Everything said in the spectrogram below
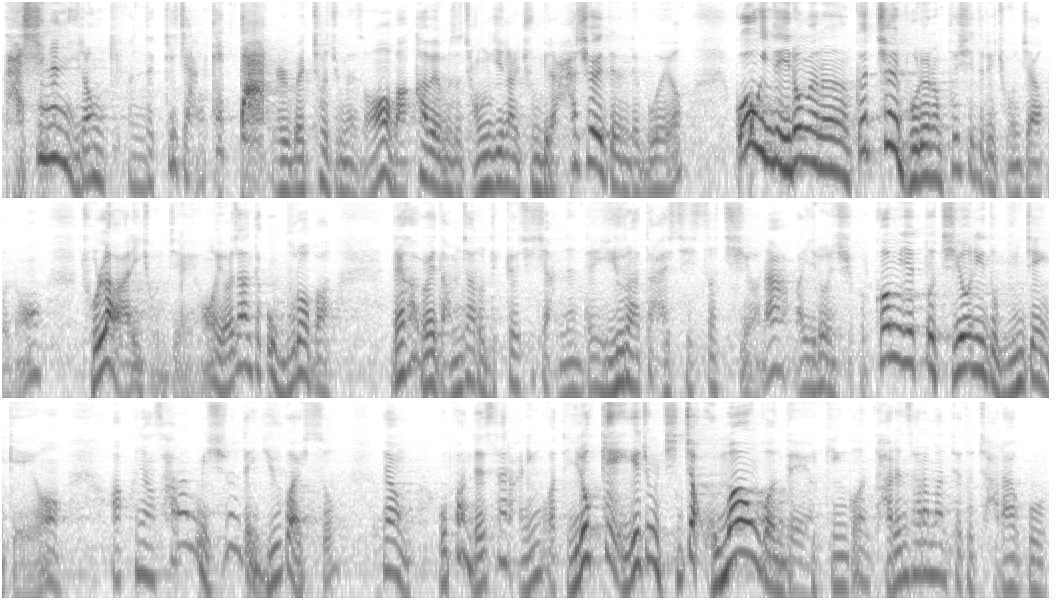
다시는 이런 기분 느끼지 않겠다를 외쳐주면서 어, 마카베면서 정진할 준비를 하셔야 되는데 뭐예요? 꼭 이제 이러면은 끝을 보려는 푸시들이 존재하거든. 어, 졸라 많이 존재해 어, 여자한테 꼭 물어봐 내가 왜 남자로 느껴지지 않는데 이유라도 알 수 있어 지연아? 막 이런 식으로. 그럼 이제 또 지연이도 문제인 게요. 아 그냥 사람이 싫은데 이유가 있어? 그냥 오빠는 내 스타일 아닌 것 같아. 이렇게 이게 좀 진짜 고마운 건데. 느낀 건 다른 사람한테도 잘하고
